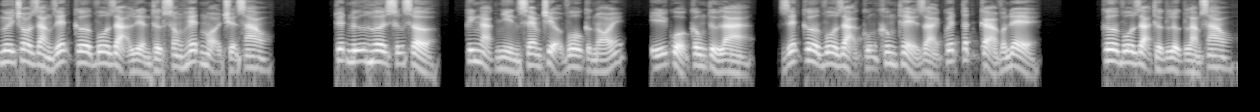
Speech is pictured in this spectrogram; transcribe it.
ngươi cho rằng giết cơ vô dạ liền thực xong hết mọi chuyện sao. Tuyết nữ hơi sững sờ, kinh ngạc nhìn xem triệu vô cực nói, ý của công tử là, giết cơ vô dạ cũng không thể giải quyết tất cả vấn đề. Cơ vô dạ thực lực làm sao,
